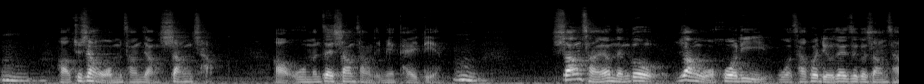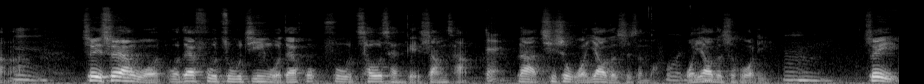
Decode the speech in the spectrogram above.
嗯，好，就像我们常讲商场，好，我们在商场里面开店，嗯，商场要能够让我获利，我才会留在这个商场啊，嗯，所以虽然我我在付租金，我在付付抽成给商场，对，那其实我要的是什么？我要的是获利。嗯，所以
